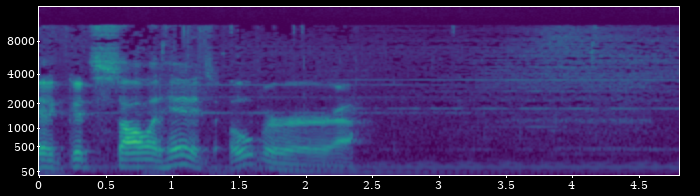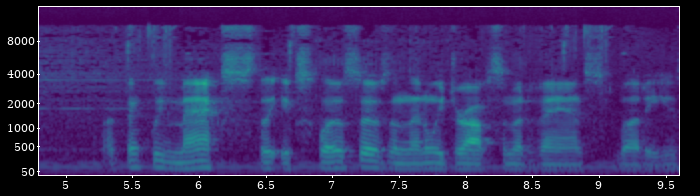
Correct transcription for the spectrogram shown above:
Get a good solid hit, it's over. I think we max the explosives and then we drop some advanced buddies.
